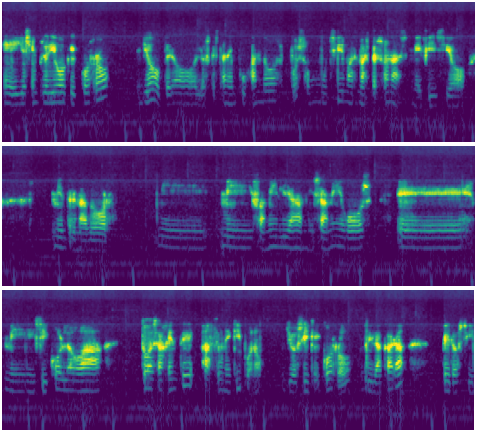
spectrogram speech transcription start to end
yo siempre digo que corro yo, pero los que están empujando pues son muchísimas más personas, mi fisio, mi entrenador, mi, mi familia, mis amigos, eh, mi psicóloga, toda esa gente hace un equipo, ¿no? Yo sí que corro, doy la cara, pero sin,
